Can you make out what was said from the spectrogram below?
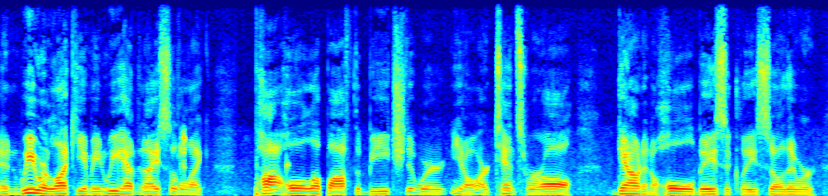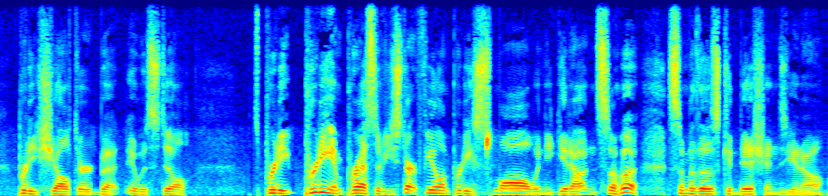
And we were lucky. I mean, we had a nice little like pothole up off the beach that where you know our tents were all down in a hole basically, so they were pretty sheltered. But it was still it's pretty pretty impressive. You start feeling pretty small when you get out in some some of those conditions, you know.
